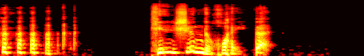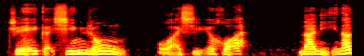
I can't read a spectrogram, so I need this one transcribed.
哈哈哈哈哈！天生的坏蛋，这个形容我喜欢。那你呢？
